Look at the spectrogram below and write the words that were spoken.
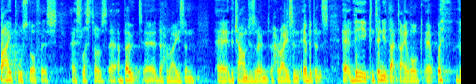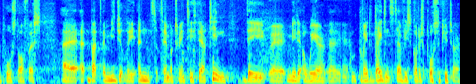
by Post Office uh, solicitors uh, about uh, the Horizon uh, the challenges around Horizon evidence. Uh, they continued that dialogue uh, with the Post Office, uh, but immediately in September 2013, they uh, made it aware uh, and provided guidance to every Scottish prosecutor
